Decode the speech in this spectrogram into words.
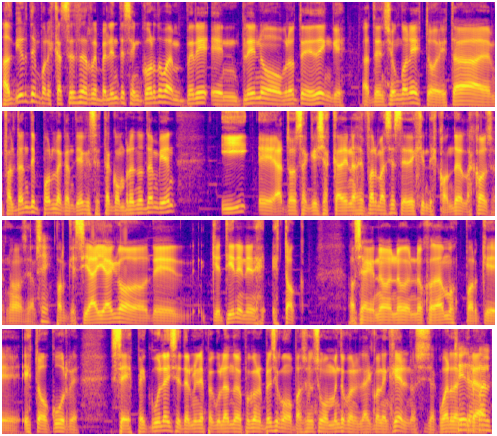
Advierten por escasez de repelentes en Córdoba en, en pleno brote de dengue. Atención con esto, está en faltante por la cantidad que se está comprando también y eh, a todas aquellas cadenas de farmacias se dejen de esconder las cosas, ¿no? O sea, porque si hay algo de que tienen en stock, o sea que no, no, no jodamos porque esto ocurre. Se especula y se termina especulando después con el precio, como pasó en su momento con el alcohol en gel. No sé si se acuerdan que era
